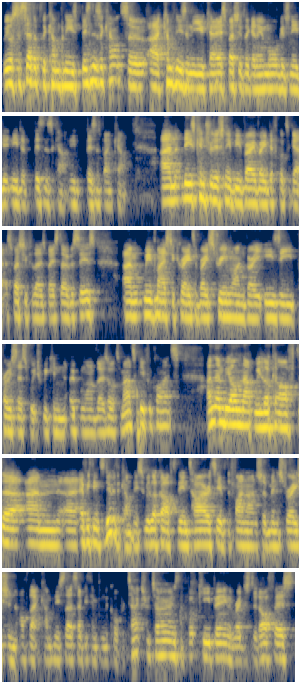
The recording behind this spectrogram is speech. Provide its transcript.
We also set up the company's business account. So uh, companies in the UK, especially if they're getting a mortgage, need it need a business account, need a business bank account. Um, these can traditionally be very, very difficult to get, especially for those based overseas. Um, we've managed to create a very streamlined, very easy process, which we can open one of those automatically for clients. And then beyond that, we look after um, uh, everything to do with the company. So we look after the entirety of the financial administration of that company. So that's everything from the corporate tax returns, the bookkeeping, the registered office,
